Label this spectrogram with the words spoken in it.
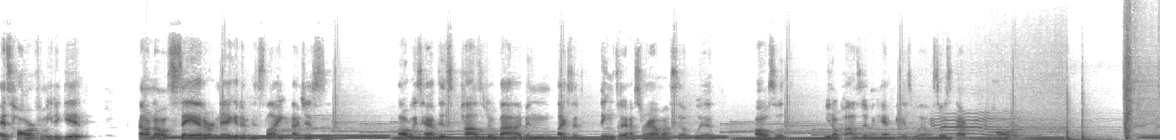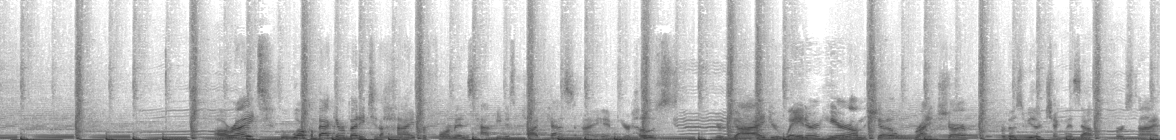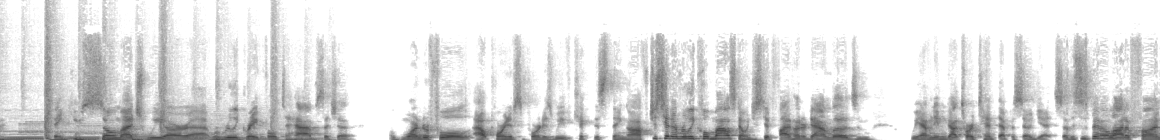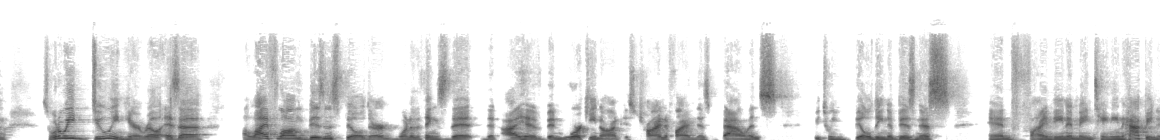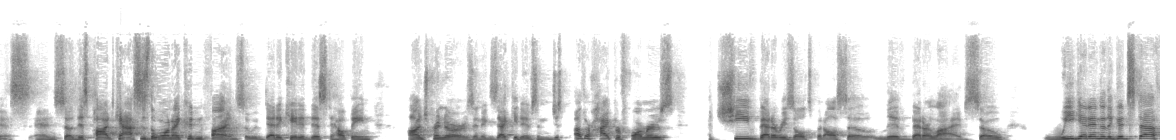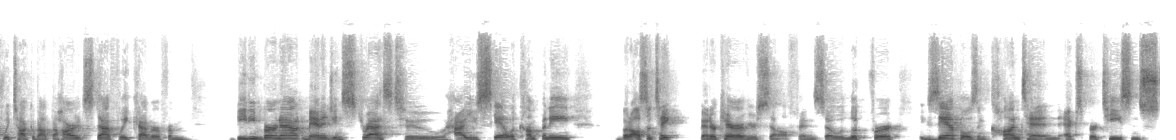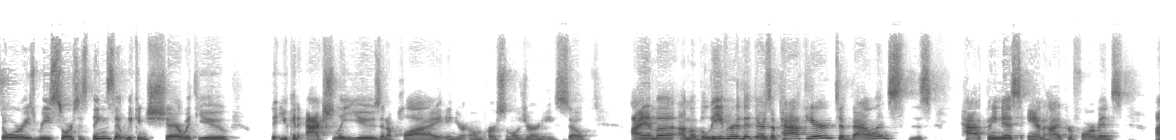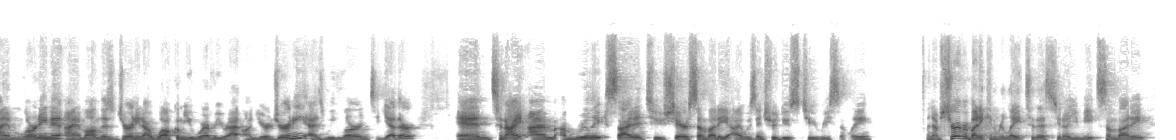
it's hard for me to get I don't know sad or negative. It's like I just always have this positive vibe, and like I said, things that I surround myself with also, you know, positive and happy as well. So it's not hard. All right. Well, welcome back, everybody, to the High Performance Happiness Podcast. I am your host, your guide, your waiter here on the show, Brian Sharp. For those of you that are checking this out for the first time, thank you so much. We are uh, we're really grateful to have such a, a wonderful outpouring of support as we've kicked this thing off. Just hit a really cool milestone. Just hit 500 downloads, and we haven't even got to our 10th episode yet. So this has been a lot of fun. So what are we doing here? Real as a a lifelong business builder, one of the things that that I have been working on is trying to find this balance between building a business and finding and maintaining happiness. And so this podcast is the one I couldn't find. So we've dedicated this to helping entrepreneurs and executives and just other high performers achieve better results but also live better lives. So we get into the good stuff, we talk about the hard stuff, we cover from beating burnout, managing stress to how you scale a company, but also take better care of yourself. And so look for examples and content and expertise and stories, resources, things that we can share with you that you can actually use and apply in your own personal journey. So I am a I'm a believer that there's a path here to balance this happiness and high performance I am learning it. I am on this journey, and I welcome you wherever you're at on your journey as we learn together. And tonight, I'm I'm really excited to share somebody I was introduced to recently, and I'm sure everybody can relate to this. You know, you meet somebody,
